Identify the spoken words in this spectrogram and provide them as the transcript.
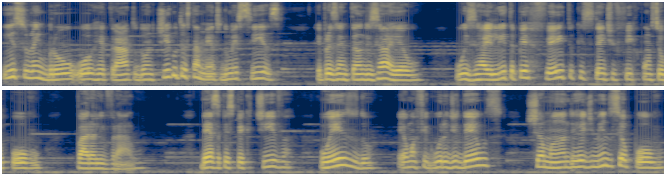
isso lembrou o retrato do Antigo Testamento do Messias representando Israel, o israelita perfeito que se identifica com seu povo para livrá-lo. Dessa perspectiva, o Êxodo é uma figura de Deus chamando e redimindo seu povo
